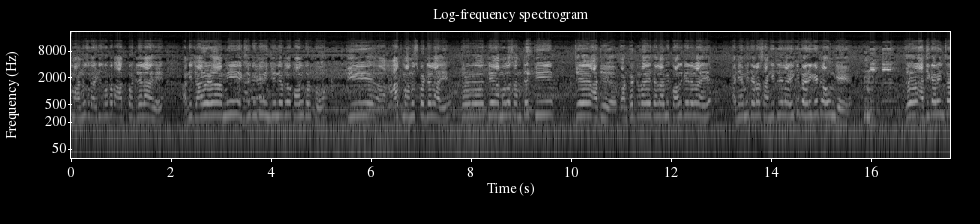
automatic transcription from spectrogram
माणूस गाडीसोबत आत पडलेला आहे. आणि ज्या वेळेला आम्ही एक्झिक्युटिव्ह इंजिनियरला कॉल करतो की आत माणूस पडलेला आहे तर ते आम्हाला सांगतात की जे आधी कॉन्ट्रॅक्टर आहे त्याला आम्ही कॉल केलेला आहे. आणि आम्ही त्याला सांगितलेलं आहे की बॅरिकेड लावून घे. जर अधिकाऱ्यांचा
